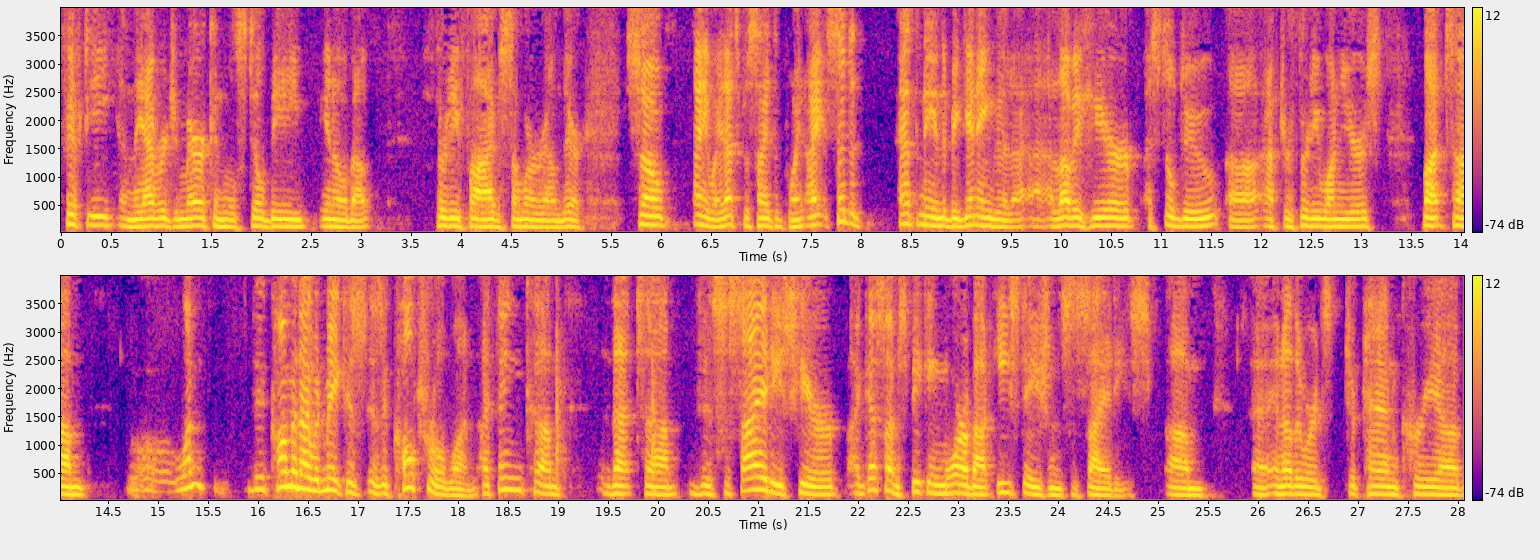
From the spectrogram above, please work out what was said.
50 and the average American will still be, you know, about 35, somewhere around there. So anyway, that's beside the point. I said to Anthony in the beginning that I, I love it here. I still do uh, after 31 years. But um, one, the comment I would make is, is a cultural one. I think um, that uh, the societies here, I guess I'm speaking more about East Asian societies. Um, uh, in other words, Japan, Korea,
